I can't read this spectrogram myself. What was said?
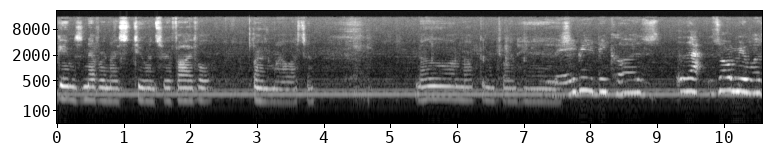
Game's never nice to you in survival. Learned my lesson. No, I'm not gonna join his. Maybe because that zombie was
